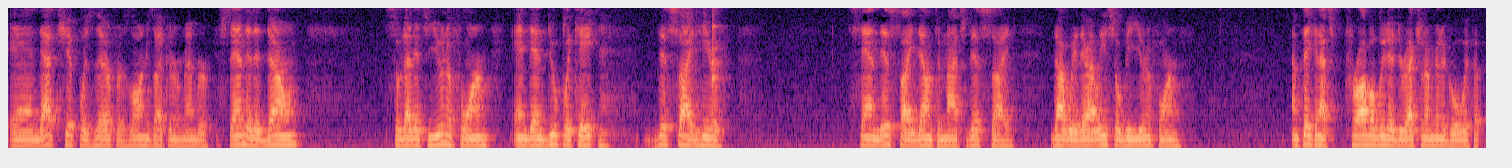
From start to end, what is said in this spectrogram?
and that chip was there for as long as I can remember. Sanded it down so that it's uniform and then duplicate this side here. Sand this side down to match this side. That way there at least will be uniform. I'm thinking that's probably the direction I'm going to go with it.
